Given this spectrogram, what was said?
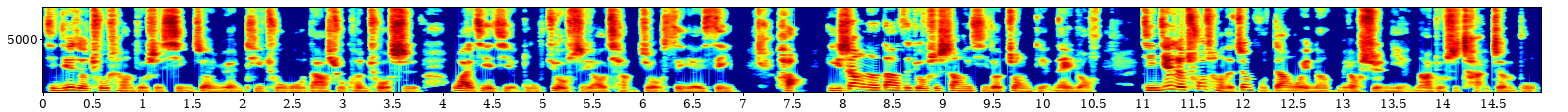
紧接着出场就是行政院提出五大纾困措施，外界解读就是要抢救 CAC。好。以上呢，大致就是上一集的重点内容。紧接着出场的政府单位呢，没有悬念，那就是财政部。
